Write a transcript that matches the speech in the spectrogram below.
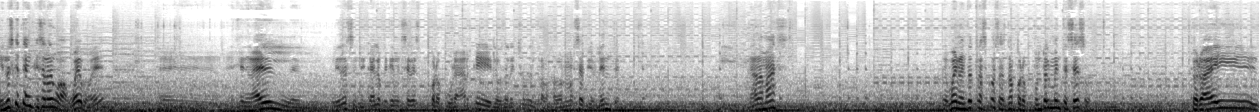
y no es que tengan que hacer algo a huevo, ¿eh? eh en general, el, el líder sindical lo que tiene que hacer es procurar que los derechos del trabajador no se violenten. Y nada más bueno, entre otras cosas, ¿no? Pero puntualmente es eso. Pero hay,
